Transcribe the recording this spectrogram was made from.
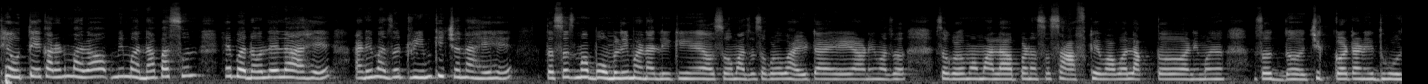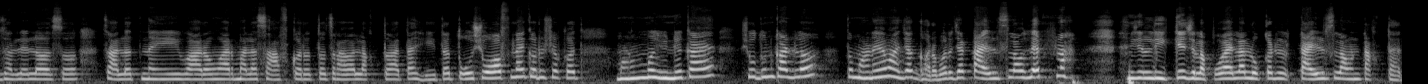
ठेवते कारण मला मी मनापासून हे बनवलेलं आहे आणि माझं ड्रीम किचन आहे हे. तसंच मग बोंबली म्हणाली की हे असं माझं सगळं व्हाईट आहे आणि माझं सगळं मग मला पण असं साफ ठेवावं लागतं आणि मग असं द चिकट आणि धूळ झालेलं असं चालत नाही. वारंवार मला साफ करतच राहावं लागतं. आता ही तर तो शो ऑफ नाही करू शकत. म्हणून मग हिने काय शोधून काढलं? तर म्हणे माझ्या घरभर ज्या टाईल्स लावल्यात ना जे लिकेज लपवायला लोक टाईल्स लावून टाकतात.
